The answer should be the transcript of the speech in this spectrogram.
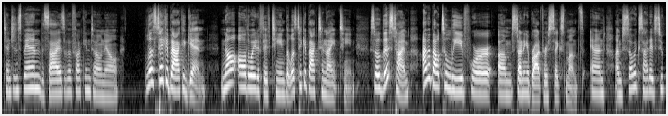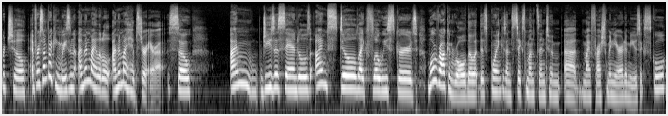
Attention span the size of a fucking toenail let's take it back again. Not all the way to 15, but let's take it back to 19. So this time, I'm about to leave for um, studying abroad for six months, and I'm so excited, super chill. And for some fucking reason, I'm in my little, I'm in my hipster era. So I'm Jesus sandals. I'm still like flowy skirts, more rock and roll though at this point because I'm six months into uh, my freshman year at a music school.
